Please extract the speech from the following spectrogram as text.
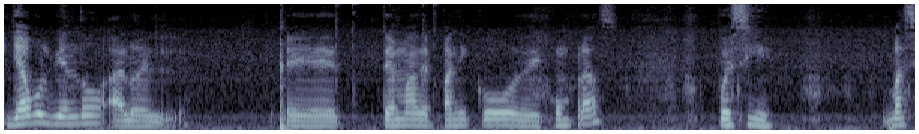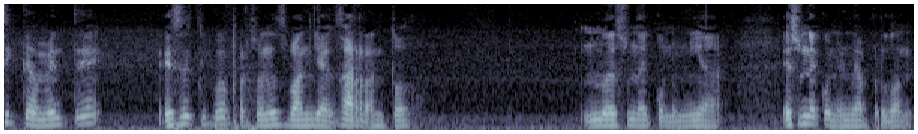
Ya volviendo a lo del eh, tema de pánico de compras, pues sí, básicamente ese tipo de personas van y agarran todo. No es una economía, es una economía, perdón,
